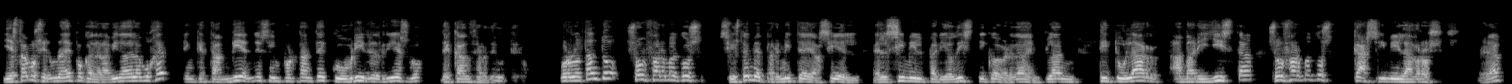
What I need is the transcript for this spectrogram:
Y estamos en una época de la vida de la mujer en que también es importante cubrir el riesgo de cáncer de útero. Por lo tanto, son fármacos, si usted me permite así el, el símil periodístico, ¿verdad? En plan titular amarillista, son fármacos casi milagrosos, ¿verdad?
